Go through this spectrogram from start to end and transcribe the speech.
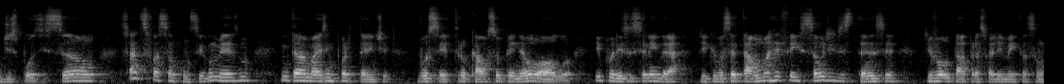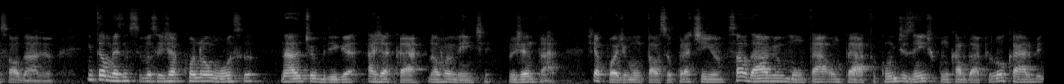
disposição, satisfação consigo mesmo, então é mais importante você trocar o seu pneu logo e por isso se lembrar de que você está a uma refeição de distância de voltar para sua alimentação saudável. Então, mesmo se você jacou no almoço, nada te obriga a jacar novamente no jantar. Já pode montar o seu pratinho saudável, montar um prato condizente com cardápio low carb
